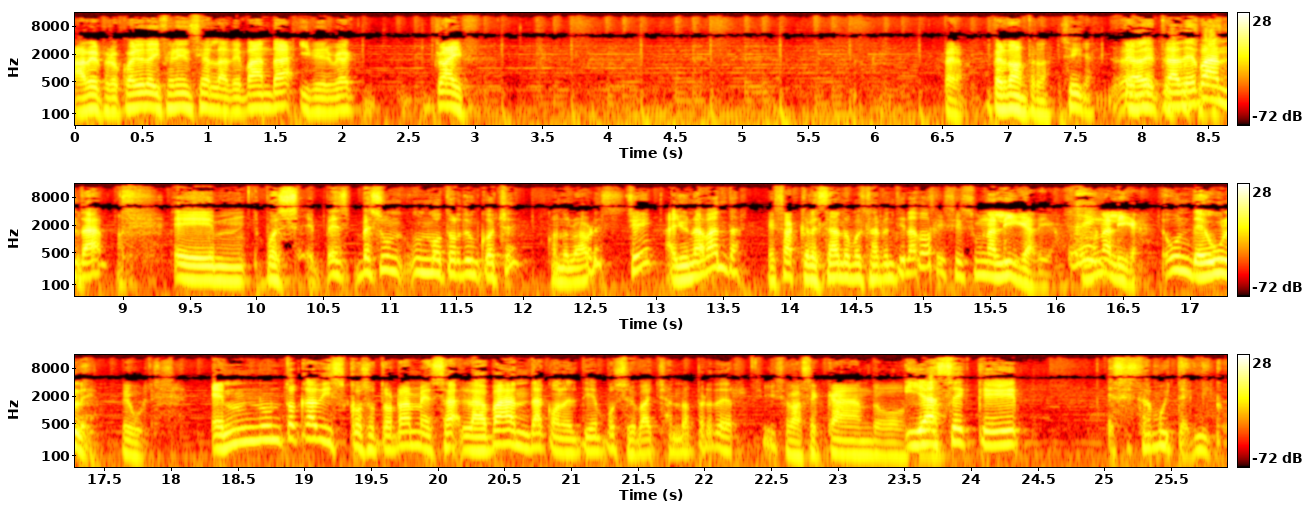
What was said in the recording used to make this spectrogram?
A ver, pero ¿cuál es la diferencia la de banda y de direct drive? Pero, perdón, perdón. Sí, Ya. la, de- Te- te la de escucho, te banda, eh, pues, ¿ves, ves un, un motor de un coche cuando lo abres? Sí. Hay una banda Exacto. que le está dando vuelta al ventilador. Sí, sí, es una liga, digamos. Sí. Una liga Un de hule. de hule. En un tocadiscos o tornamesa, la banda con el tiempo se va echando a perder. Sí, se va secando. Y va- hace que... Ese está muy técnico.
